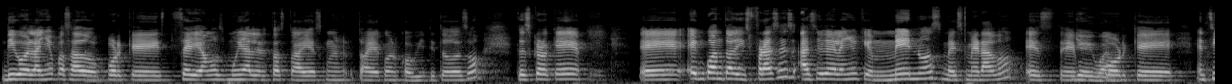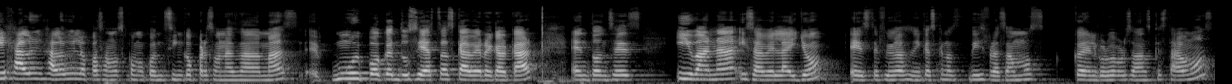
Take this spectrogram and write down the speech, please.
Digo, el año pasado, porque seguíamos muy alertas todavía con el, todavía con el COVID y todo eso. Entonces creo que eh, en cuanto a disfraces, ha sido el año que menos me he esmerado. Este, Yo igual. Porque en sí Halloween, Halloween lo pasamos como con cinco personas nada más. eh, muy poco entusiastas, cabe recalcar. Entonces, Ivana, Isabela y yo este, fuimos las únicas que nos disfrazamos con el grupo de personas que estábamos.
